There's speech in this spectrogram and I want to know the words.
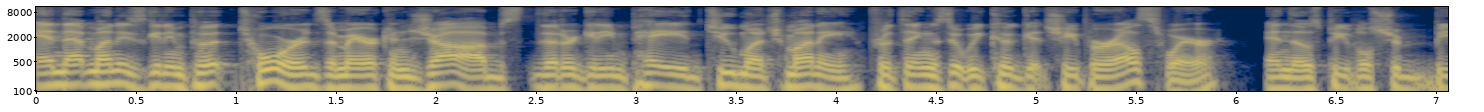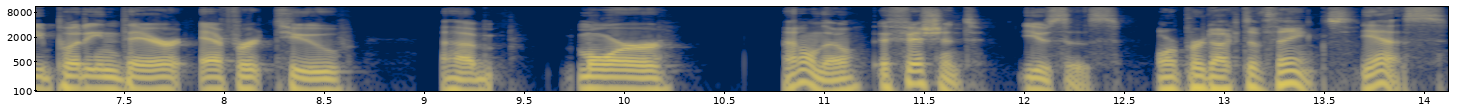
And that money is getting put towards American jobs that are getting paid too much money for things that we could get cheaper elsewhere. And those people should be putting their effort to uh, more, I don't know, efficient uses. More productive things. Yes.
